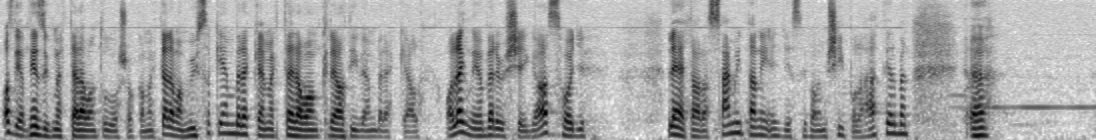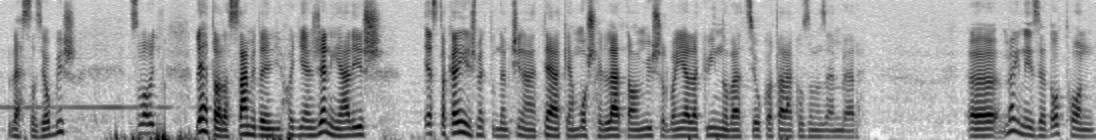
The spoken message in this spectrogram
Azért nézzük, mert tele van tudósokkal, meg tele van műszaki emberekkel, meg tele van kreatív emberekkel. A legnagyobb erőssége az, hogy lehet arra számítani, egyrészt, hogy valami sípol a háttérben, lesz az jobb is. Szóval, hogy lehet arra számítani, hogy ilyen zseniális, ezt akár én is meg tudnám csinálni telken most, hogy láttam a műsorban jellegű innovációkkal találkozom az ember. Megnézed otthon,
